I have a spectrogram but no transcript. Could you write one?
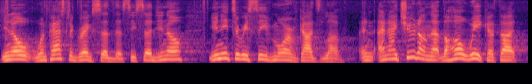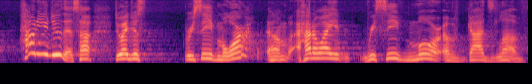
You know, when Pastor Greg said this, he said, You know, you need to receive more of God's love. And, and I chewed on that the whole week. I thought, how do you do this? How, do I just receive more? Um, how do I receive more of God's love?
